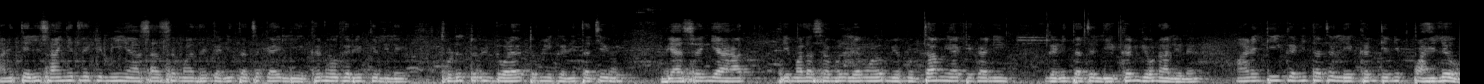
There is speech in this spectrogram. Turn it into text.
आणि त्यांनी सांगितलं की मी असं असं माझं गणिताचं काही लेखन वगैरे केलेलं आहे. थोडं तुम्ही डोळ्यात तुम्ही गणिताचे व्यासंगी आहात. हे मला समजल्यामुळं मी मुद्दाम या ठिकाणी गणिताचं लेखन घेऊन आलेलं आहे. आणि ती गणिताचं लेखन त्यांनी पाहिलं.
